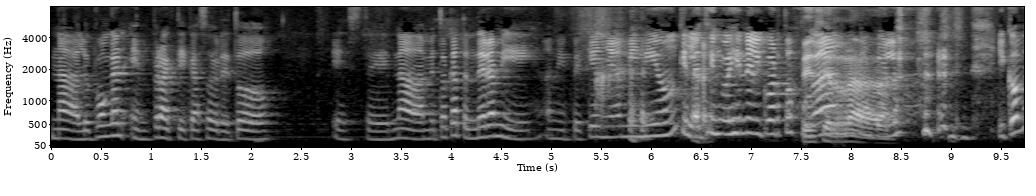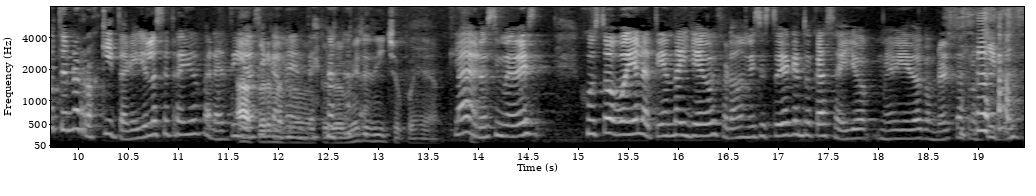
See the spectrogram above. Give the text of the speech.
nada, lo pongan en práctica sobre todo. Este, nada, me toca atender a mi, a mi pequeña Minion, que la tengo ahí en el cuarto jugando y cómete una rosquita, que yo los he traído para ti, ah, básicamente. Pero, pero, me he dicho, pues ya. Claro, si me ves, justo voy a la tienda y llego y Fernando me dice, estoy aquí en tu casa, y yo me había ido a comprar estas rosquitas.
